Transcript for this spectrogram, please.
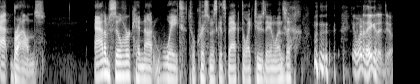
at Browns. Adam Silver cannot wait till Christmas gets back to like Tuesday and Wednesday. Yeah, what are they going to do?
